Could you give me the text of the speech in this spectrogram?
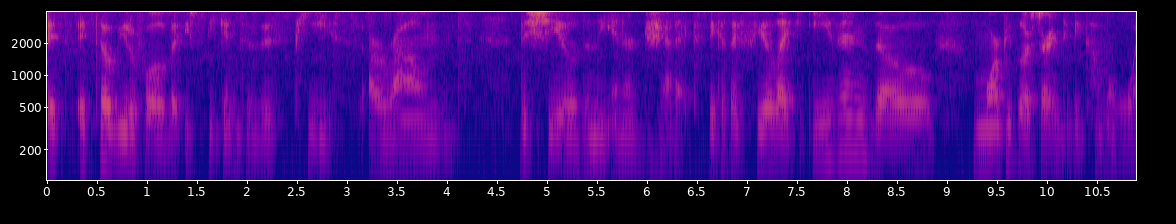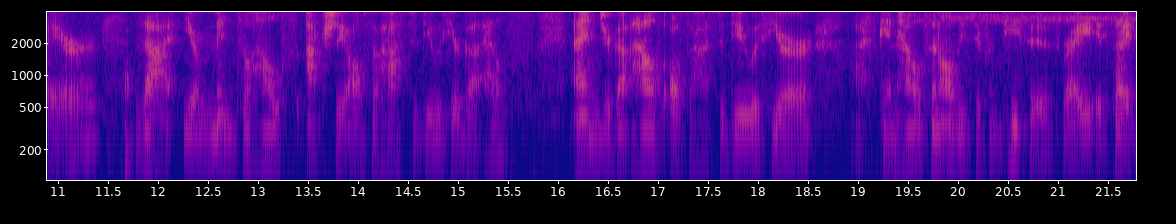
it's it's so beautiful that you speak into this piece around the shields and the energetics because I feel like even though more people are starting to become aware that your mental health actually also has to do with your gut health and your gut health also has to do with your uh, skin health and all these different pieces right it's like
